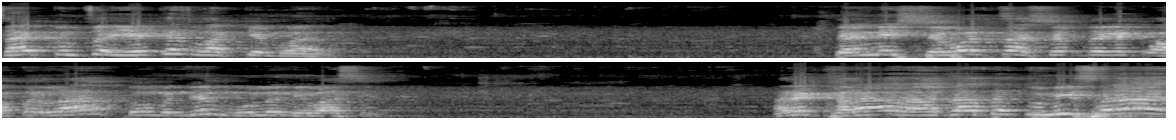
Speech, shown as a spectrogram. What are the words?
साहेब तुमचं एकच वाक्य मिळालं. त्यांनी शेवटचा शब्द एक वापरला तो म्हणजे मूल निवासी अरे खरा राजा तर तुम्ही सर.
